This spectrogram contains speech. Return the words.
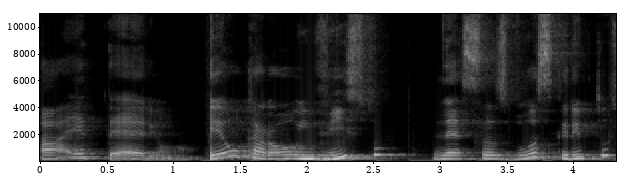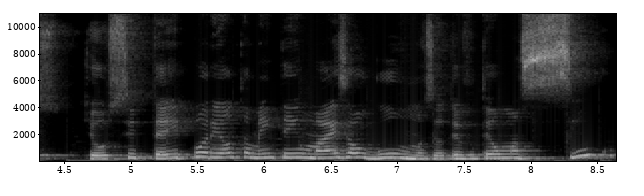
a Ethereum. Eu, Carol, invisto nessas duas criptos que eu citei, porém eu também tenho mais algumas. Eu devo ter umas cinco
